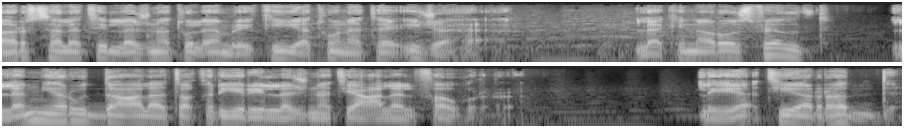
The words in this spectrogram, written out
أرسلت اللجنة الأمريكية نتائجها لكن روزفلت لم يرد على تقرير اللجنة على الفور. ليأتي الرد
